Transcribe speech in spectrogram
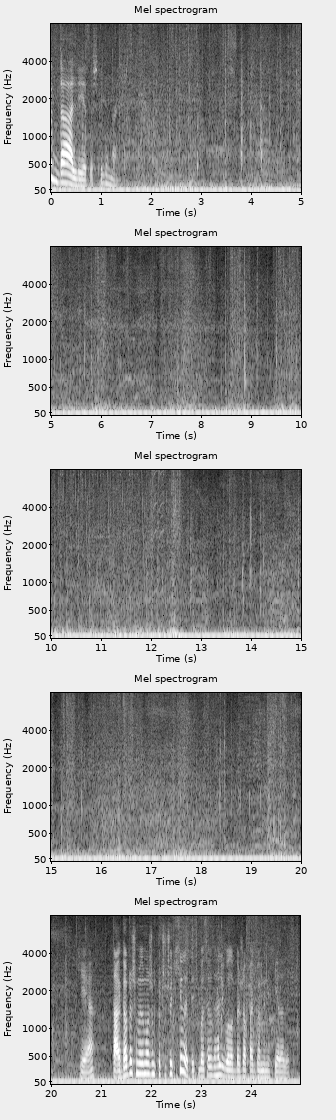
Ти куди лізеш? Іди нахер. Є. Так, добре, що ми можемо по чуть-чуть хілитись, бо це взагалі було б жопа, якби ми не хілились.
